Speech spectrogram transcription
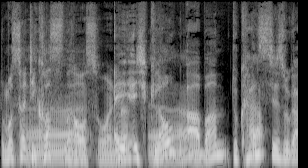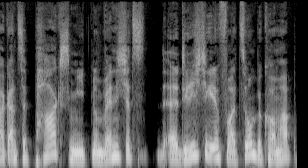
Du musst halt die Kosten rausholen. Ne? Ey, ich glaube Ja. aber, du kannst dir sogar ganze Parks mieten. Und wenn ich jetzt äh, die richtige Information bekommen habe,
